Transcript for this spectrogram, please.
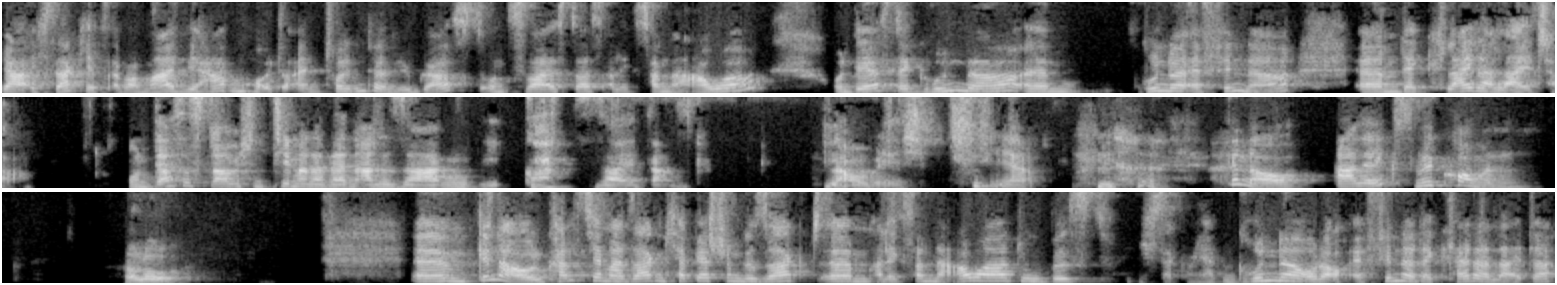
ja, ich sage jetzt aber mal, wir haben heute einen tollen Interviewgast und zwar ist das Alexander Auer und der ist der Gründer, ähm, Gründer, Erfinder ähm, der Kleiderleiter. Und das ist, glaube ich, ein Thema, da werden alle sagen, Gott sei Dank, glaube ich. Ja. genau. Alex, willkommen. Hallo. Ähm, genau, du kannst ja mal sagen, ich habe ja schon gesagt, ähm, Alexander Auer, du bist, ich sag mal ja, Gründer oder auch Erfinder der Kleiderleiter.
